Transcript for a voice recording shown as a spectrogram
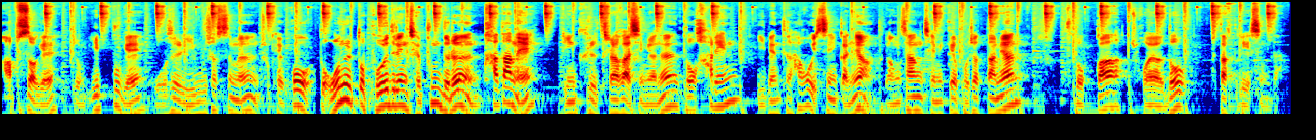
앞서게 좀 이쁘게 옷을 입으셨으면 좋겠고 또 오늘 또 보여드린 제품들은 하단에 링크를 들어가시면은 또 할인 이벤트 하고 있으니까요. 영상 재밌게 보셨다면 구독과 좋아요도 부탁드리겠습니다.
